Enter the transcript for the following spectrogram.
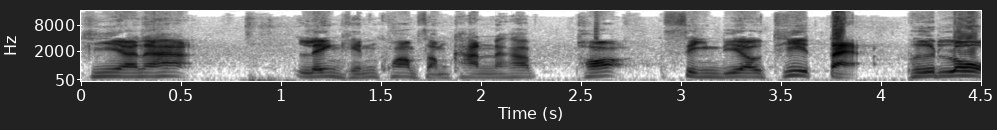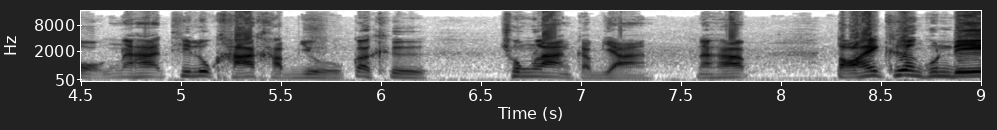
เฮียนะฮะเล็งเห็นความสำคัญนะครับ เพราะสิ่งเดียวที่แตะพื้นโลกนะฮะที่ลูกค้าขับอยู่ก็คือช่วงล่างกับยางนะครับ ต่อให้เครื่องคุณดี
